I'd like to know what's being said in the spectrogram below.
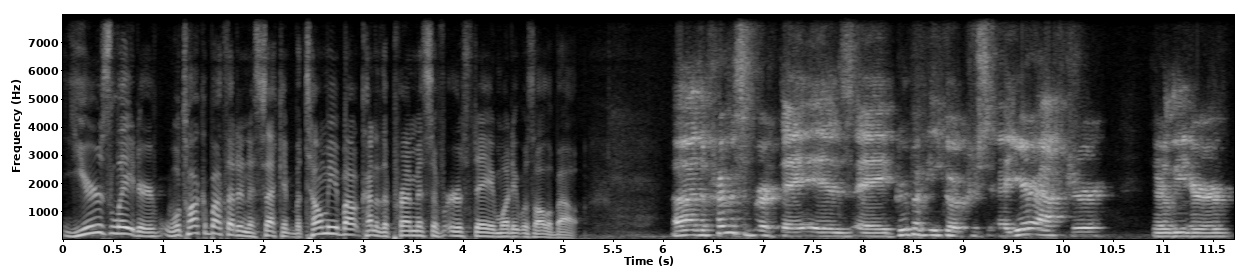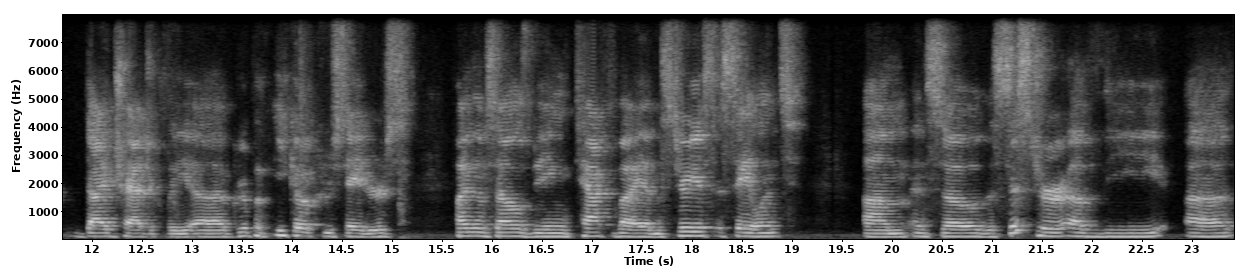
years later. We'll talk about that in a second, but tell me about kind of the premise of Earth Day and what it was all about. Uh, the premise of Earth Day is a group of eco a year after their leader died tragically. A group of eco crusaders find themselves being attacked by a mysterious assailant, um, and so the sister of the uh,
